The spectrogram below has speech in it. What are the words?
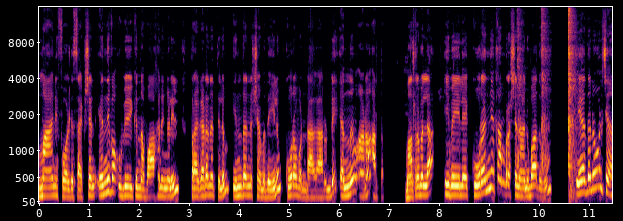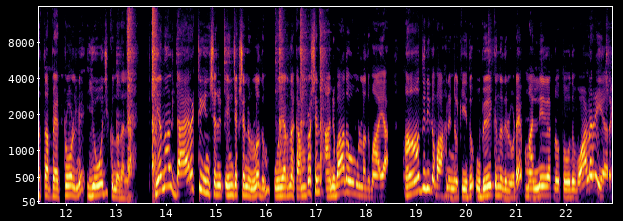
മാനിഫോൾഡ് സെക്ഷൻ എന്നിവ ഉപയോഗിക്കുന്ന വാഹനങ്ങളിൽ പ്രകടനത്തിലും ഇന്ധനക്ഷമതയിലും കുറവുണ്ടാകാറുണ്ട് എന്നും ആണ് അർത്ഥം. മാത്രമല്ല ഇവയിലെ കുറഞ്ഞ കംപ്രഷൻ അനുപാതവും എഥനോൾ ചേർത്ത പെട്രോളിന് യോജിക്കുന്നതല്ല. എന്നാൽ ഡയറക്റ്റ് ഇൻഷൻ ഇഞ്ചക്ഷൻ ഉള്ളതും ഉയർന്ന കംപ്രഷൻ അനുപാതവുമുള്ളതുമായ ആധുനിക വാഹനങ്ങൾക്ക് ഇത് ഉപയോഗിക്കുന്നതിലൂടെ മലിനീകരണ തോത് വളരെയേറെ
